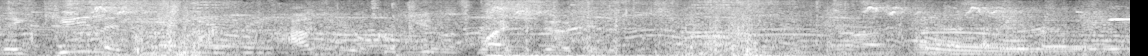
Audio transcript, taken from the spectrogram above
They kill as many as they... How did your wife surgery? Oh.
